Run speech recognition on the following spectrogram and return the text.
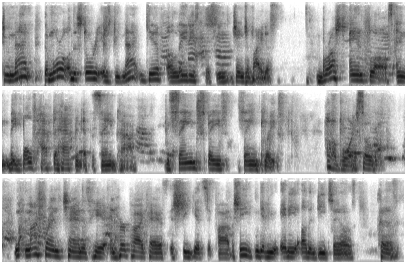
Do not. The moral of the story is: do not give a lady's pussy gingivitis, brush and floss, and they both have to happen at the same time, the same space, same place. Oh boy! So my, my, friend Chan is here, and her podcast is She Gets It Pod, but she can give you any other details because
